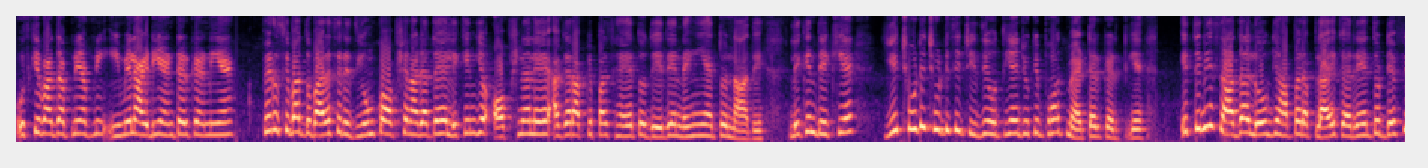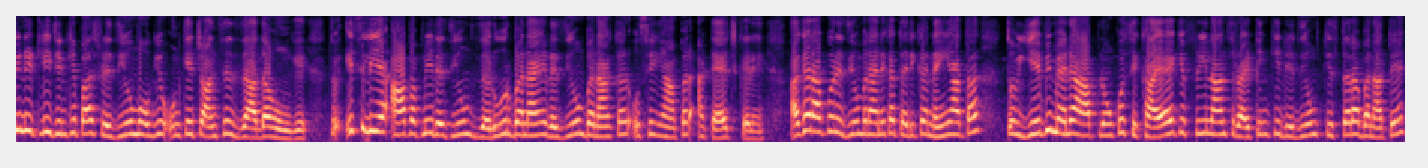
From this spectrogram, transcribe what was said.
उसके बाद अपने अपनी ईमेल आईडी एंटर करनी है। फिर उसके बाद दोबारा से रिज्यूम का ऑप्शन आ जाता है, लेकिन ये ऑप्शनल है, अगर आपके पास है तो दे दे, नहीं है तो ना दे। लेकिन देखिए, ये छोटी छोटी सी चीज़ें होती हैं जो कि बहुत मैटर करती हैं। इतने ज़्यादा लोग यहाँ पर अप्लाई कर रहे हैं तो डेफिनेटली जिनके पास रेज्यूम होगी, उनके चांसेस ज़्यादा होंगे। तो इसलिए आप अपनी रेज्यूम ज़रूर बनाएँ रेज्यूम बनाकर उसे यहाँ पर अटैच करें। अगर आपको रेज्यूम बनाने का तरीका नहीं आता तो ये भी मैंने आप लोगों को सिखाया है कि फ्री राइटिंग की रेज्यूम किस तरह बनाते हैं।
